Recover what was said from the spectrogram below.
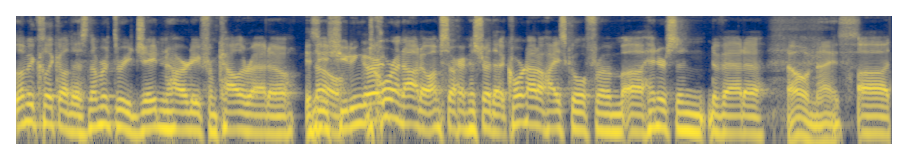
Let me click on this. Number three, Jaden Hardy from Colorado. Is he a shooting guard? Coronado. I'm sorry, I misread that. Coronado High School from uh, Henderson, Nevada. Oh, nice. Uh,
